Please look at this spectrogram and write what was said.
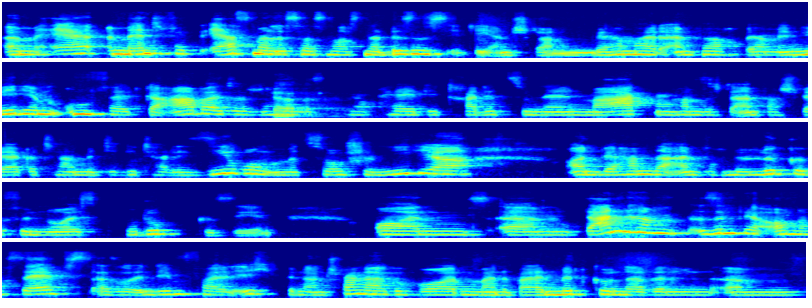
ähm, er, im Endeffekt erstmal ist das aus einer Business-Idee entstanden. Wir haben halt einfach, wir haben im Medienumfeld gearbeitet und ja. haben gesagt, okay, die traditionellen Marken haben sich da einfach schwer getan mit Digitalisierung und mit Social Media. Und wir haben da einfach eine Lücke für ein neues Produkt gesehen. Und ähm, dann haben, sind wir auch noch selbst, also in dem Fall ich bin dann schwanger geworden, meine beiden Mitgründerinnen ähm,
